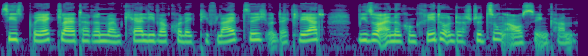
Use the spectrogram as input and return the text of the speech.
Sie ist Projektleiterin beim CareLiefer-Kollektiv Leipzig und erklärt, wie so eine konkrete Unterstützung aussehen kann.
